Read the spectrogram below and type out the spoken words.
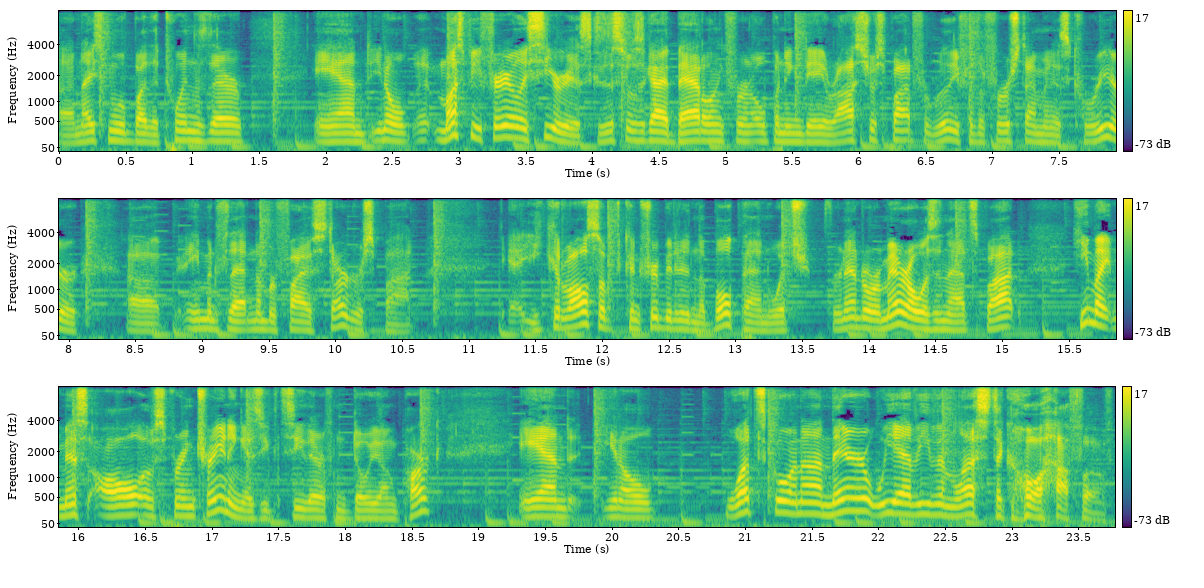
Uh, nice move by the Twins there. And you know, it must be fairly serious because this was a guy battling for an opening day roster spot for really for the first time in his career, uh, aiming for that number five starter spot. He could have also contributed in the bullpen, which Fernando Romero was in that spot. He might miss all of spring training, as you can see there from Do-Hyoung Park. And, you know, what's going on there? We have even less to go off of.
